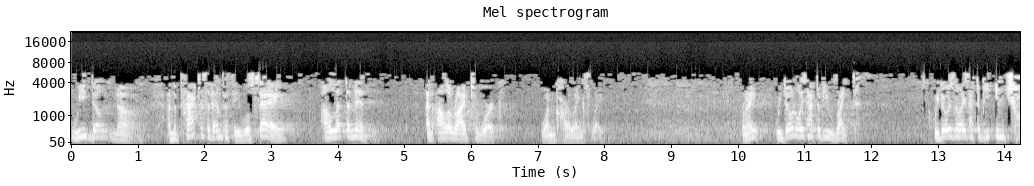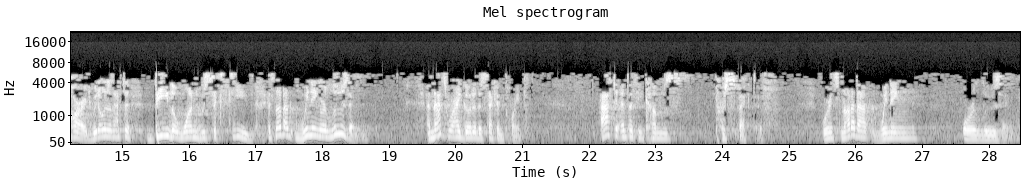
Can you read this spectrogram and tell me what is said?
We don't know. And the practice of empathy will say, I'll let them in, and I'll arrive to work one car length late. Right? We don't always have to be right. We don't always have to be in charge. We don't always have to be the one who succeeds. It's not about winning or losing. And that's where I go to the second point. After empathy comes perspective, where it's not about winning or losing.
